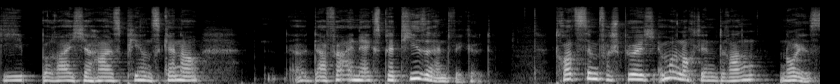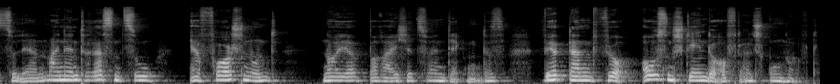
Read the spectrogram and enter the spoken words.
die Bereiche HSP und Scanner äh, dafür eine Expertise entwickelt. Trotzdem verspüre ich immer noch den Drang, Neues zu lernen, meine Interessen zu erforschen und neue Bereiche zu entdecken. Das wirkt dann für Außenstehende oft als sprunghaft.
